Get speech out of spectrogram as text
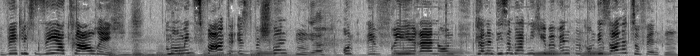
wirklich sehr traurig. Momins Vater ist verschwunden. Ja. Und wir frieren und können diesen Berg nicht überwinden, um die Sonne zu finden.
